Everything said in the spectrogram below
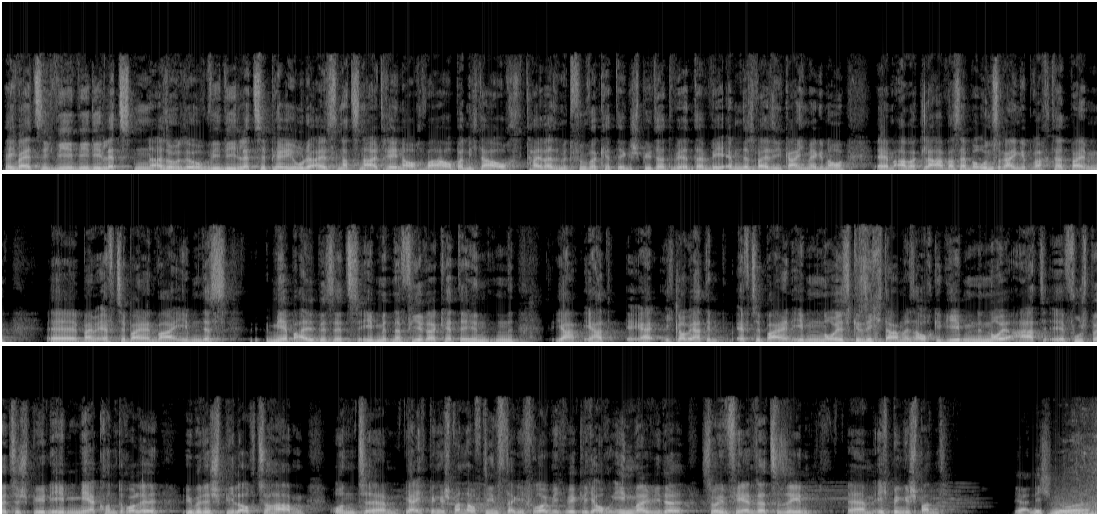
Ich weiß jetzt nicht, wie, wie die letzten, also so wie die letzte Periode als Nationaltrainer auch war, ob er nicht da auch teilweise mit Fünferkette gespielt hat während der WM, das weiß ich gar nicht mehr genau. Ähm, aber klar, was er bei uns reingebracht hat beim äh, beim FC Bayern war eben das mehr Ballbesitz eben mit einer Viererkette hinten. Ja, er hat, er, ich glaube, er hat dem FC Bayern eben ein neues Gesicht damals auch gegeben, eine neue Art äh, Fußball zu spielen, eben mehr Kontrolle über das Spiel auch zu haben. Und ähm, ja, ich bin gespannt auf Dienstag. Ich freue mich wirklich, auch ihn mal wieder so im Fernseher zu sehen. Ähm, ich bin gespannt. Ja, nicht nur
